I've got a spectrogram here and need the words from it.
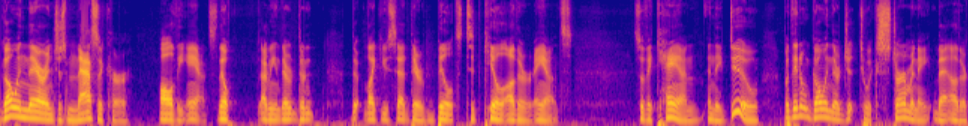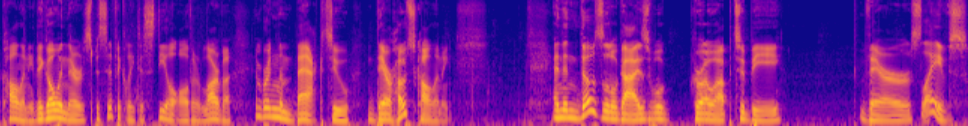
go in there and just massacre all the ants. They'll, I mean, they're they're, they're like you said, they're built to kill other ants. So they can, and they do, but they don't go in there to exterminate that other colony. They go in there specifically to steal all their larvae and bring them back to their host colony. And then those little guys will grow up to be their slaves.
